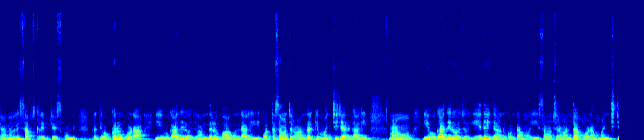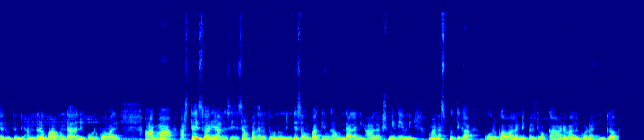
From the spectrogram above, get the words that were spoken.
ఛానల్ని సబ్స్క్రైబ్ చేసుకోండి. ప్రతి ఒక్కరూ కూడా ఈ ఉగాది రోజు అందరూ బాగుండాలి ఈ కొత్త సంవత్సరం అందరికీ మంచి జరగాలి. మనము ఈ ఉగాది రోజు ఏదైతే అనుకుంటామో ఈ సంవత్సరం అంతా కూడా మంచి జరుగుతుంది. అందరూ బాగుండాలని కోరుకోవాలి. మా అష్టైశ్వర్యాలు సిరి సంపదలతోనూ నిండి సౌభాగ్యంగా ఉండాలని ఆ లక్ష్మీదేవిని మనస్ఫూర్తిగా కోరుకోవాలండి ప్రతి ఒక్క ఆడవాళ్ళు కూడా. ఇంట్లో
